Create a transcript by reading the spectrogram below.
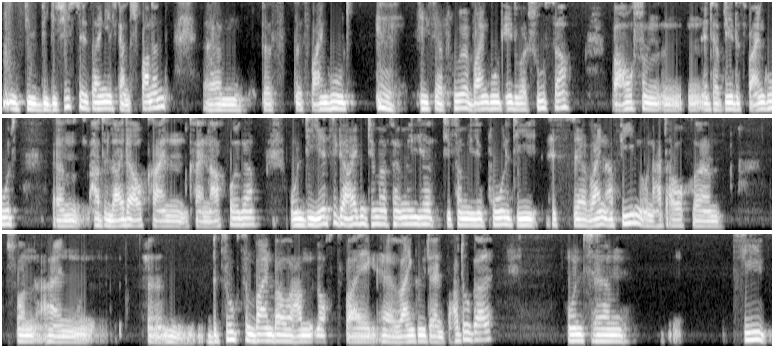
die, die Geschichte ist eigentlich ganz spannend. Ähm, das, das Weingut hieß ja früher Weingut Eduard Schuster, war auch schon ein, etabliertes Weingut, ähm, hatte leider auch keinen, keinen Nachfolger. Und die jetzige Eigentümerfamilie, die Familie Pohl, die ist sehr weinaffin und hat auch ähm, schon einen Bezug zum Weinbau, haben noch zwei äh, Weingüter in Portugal. Und sie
